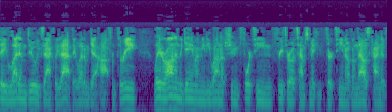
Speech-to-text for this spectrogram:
they let him do exactly that. They let him get hot from three. Later on in the game, I mean, he wound up shooting 14 free throw attempts, making 13 of them. That was kind of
